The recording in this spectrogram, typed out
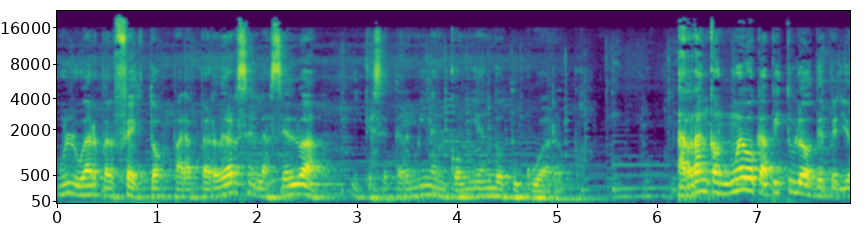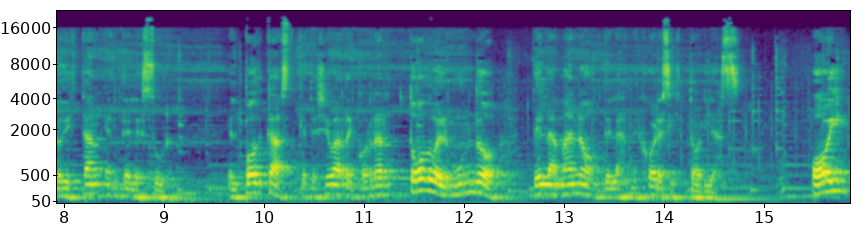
un lugar perfecto para perderse en la selva y que se terminen comiendo tu cuerpo. Arranca un nuevo capítulo de Periodistán en Telesur el podcast que te lleva a recorrer todo el mundo de la mano de las mejores historias. Hoy,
